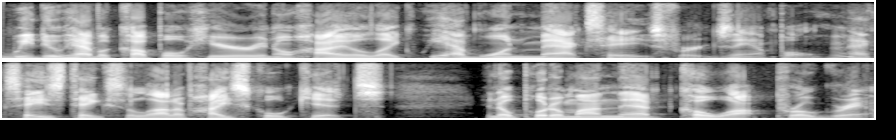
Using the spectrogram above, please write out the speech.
we do have a couple here in Ohio. Like we have one Max Hayes, for example. Max Hayes takes a lot of high school kids, and they'll put them on that co-op program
